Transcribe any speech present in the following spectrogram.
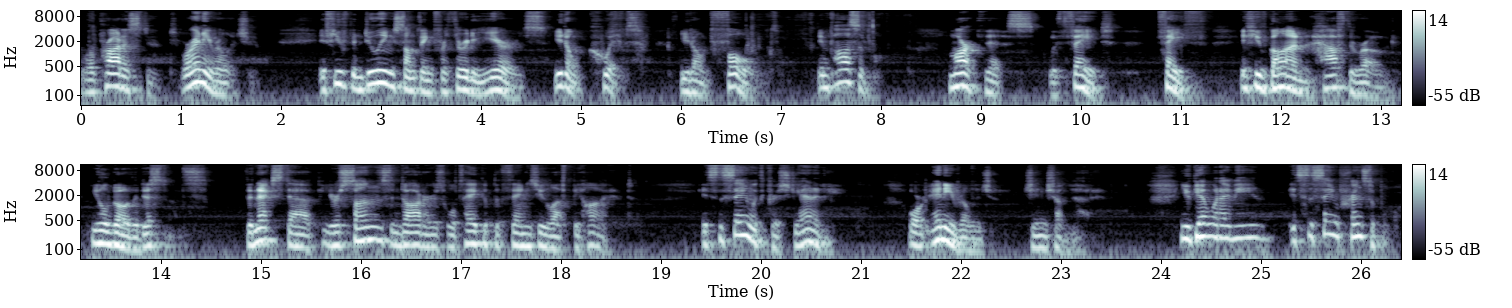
or Protestant or any religion. If you've been doing something for 30 years, you don't quit. You don't fold. Impossible. Mark this with fate, faith. If you've gone half the road, you'll go the distance. The next step, your sons and daughters will take up the things you left behind. It's the same with Christianity, or any religion, Jin Cheng added. You get what I mean? It's the same principle.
